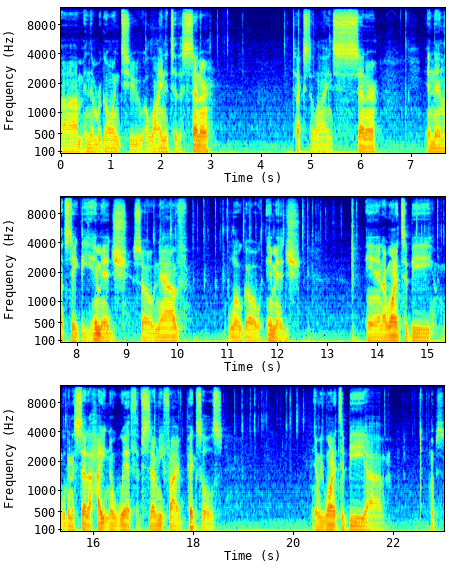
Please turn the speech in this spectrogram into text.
Um, and then we're going to align it to the center. Text align center. And then let's take the image. So nav logo image. And I want it to be, we're going to set a height and a width of 75 pixels. And we want it to be, uh, oops,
